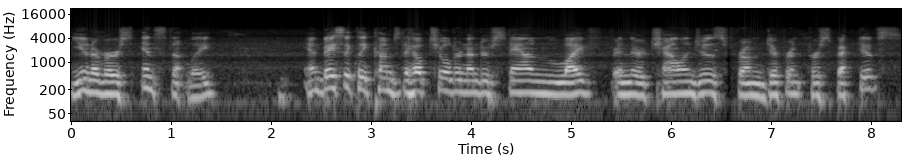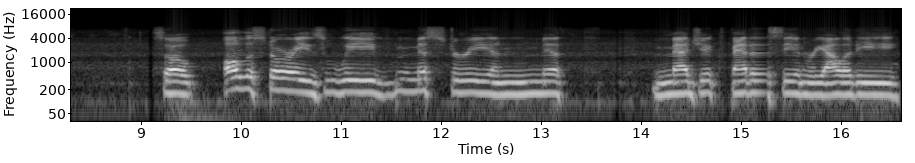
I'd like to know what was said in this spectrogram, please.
universe instantly. And basically comes to help children understand life and their challenges from different perspectives. So, all the stories weave mystery and myth, magic, fantasy, and reality,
